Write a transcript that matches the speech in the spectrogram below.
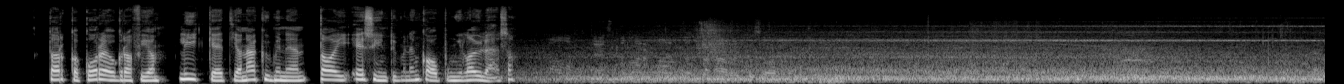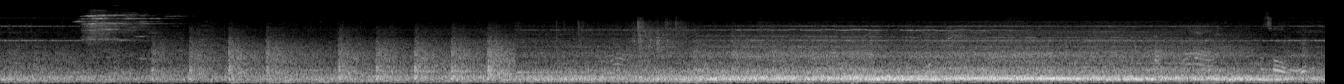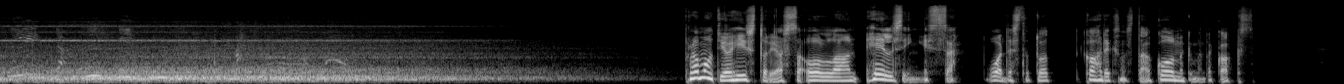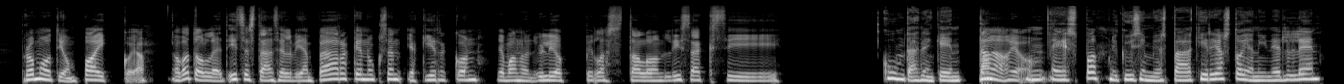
tarkka koreografia, liikkeet ja näkyminen tai esiintyminen kaupungilla yleensä. Promootiohistoriassa ollaan Helsingissä vuodesta 1832. Promootion paikkoja ovat olleet itsestäänselvien päärakennuksen ja kirkon ja vanhan ylioppilastalon lisäksi Kuumtähden kenttä, ah, joo. Mm, Espa, nykyisin myös pääkirjasto ja niin edelleen.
